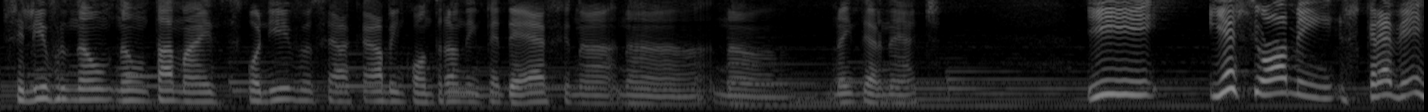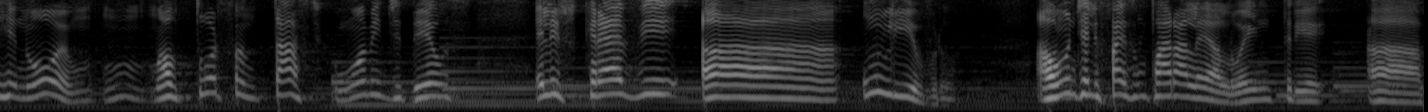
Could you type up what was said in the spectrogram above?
Esse livro não não está mais disponível, você acaba encontrando em PDF na, na, na, na internet. E, e esse homem escreve, Henry Noah, um, um, autor fantástico, um homem de Deus. Ele escreve uh, um livro, aonde ele faz um paralelo entre a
